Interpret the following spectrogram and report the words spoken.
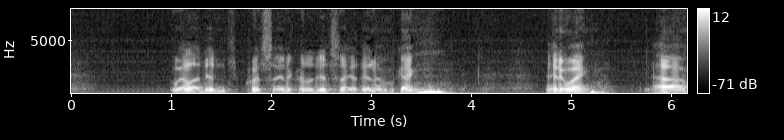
well, I didn't quit saying it because I did say it, didn't I? Okay. Anyway. Uh,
